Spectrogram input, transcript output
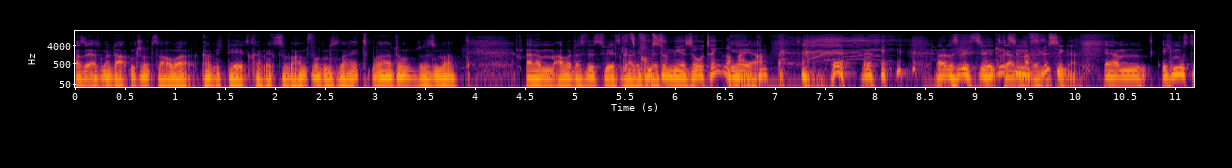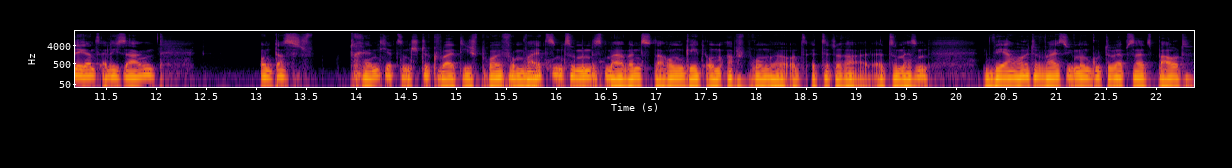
also erstmal Datenschutz sauber, kann ich dir jetzt gar nichts zu beantworten, das ist eine Rechtsberatung, das wissen wir. Ähm, aber das willst du jetzt, jetzt gar nicht. Jetzt kommst wissen. du mir so, trink noch ja, einen, ja. komm. aber das willst du jetzt Dann geht's gar immer nicht flüssiger. Ähm, ich muss dir ganz ehrlich sagen, und das trennt jetzt ein Stück weit die Spreu vom Weizen, zumindest mal, wenn es darum geht, um Absprünge und etc. Äh, zu messen. Wer heute weiß, wie man gute Websites baut,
